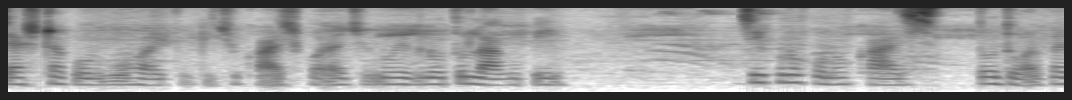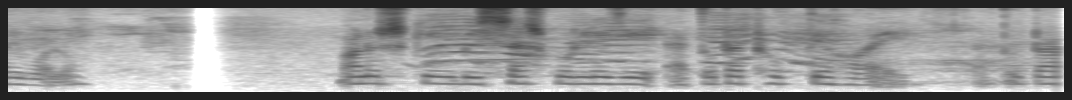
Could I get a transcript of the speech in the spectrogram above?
চেষ্টা করব হয়তো কিছু কাজ করার জন্য। এগুলো তো লাগবেই। যে কোনো কোনো কাজ তো দরকারই বলো। মানুষকে বিশ্বাস করলে যে এতটা ঠকতে হয়, এতটা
